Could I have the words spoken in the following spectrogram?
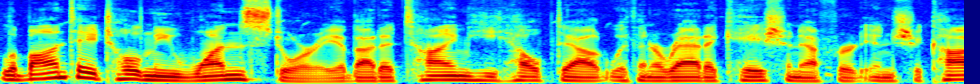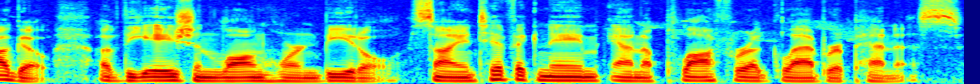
Labonte told me one story about a time he helped out with an eradication effort in Chicago of the Asian longhorn beetle, scientific name Anoplophora glabripennis.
